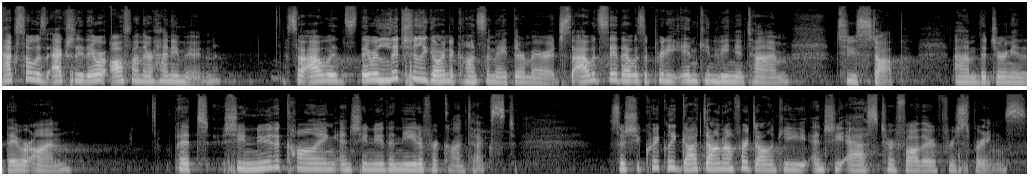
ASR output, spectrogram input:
Achsah was actually, they were off on their honeymoon. So I would, they were literally going to consummate their marriage. So I would say that was a pretty inconvenient time to stop um, the journey that they were on. But she knew the calling and she knew the need of her context. So she quickly got down off her donkey and she asked her father for springs.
